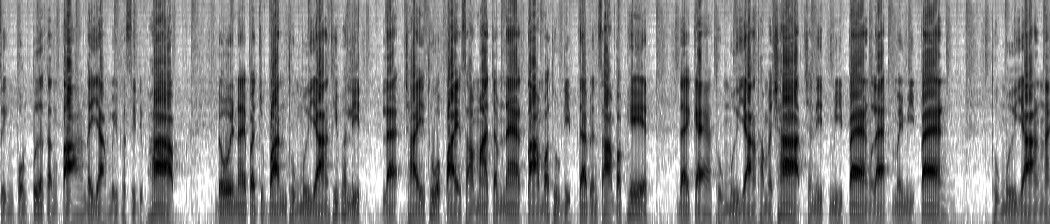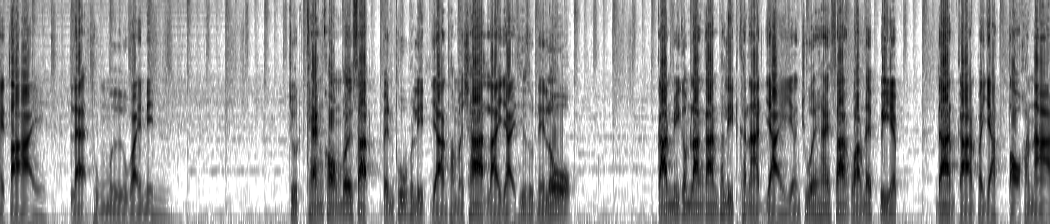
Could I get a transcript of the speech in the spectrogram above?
สิ่งปนเปื้อนต่างๆ ได้อย่างมีประสิทธิภาพ โดยในปัจจุบันถุงมือยางที่ผลิต และใช้ทั่วไปสามารถจำแนกตามวัตถุดิบได้เป็น 3 ประเภท ได้แก่ถุงมือยางธรรมชาติ ชนิดมีแป้งและไม่มีแป้ง ถุงมือยางนายตาย และถุงมือไวนิน จุดแข็งของบริษัทเป็นผู้ผลิตยางธรรมชาติรายใหญ่ที่สุดในโลก การมีกำลังการผลิตขนาดใหญ่ยังช่วยให้สร้างความได้เปรียบ ด้านการประหยัดต่อขนาด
